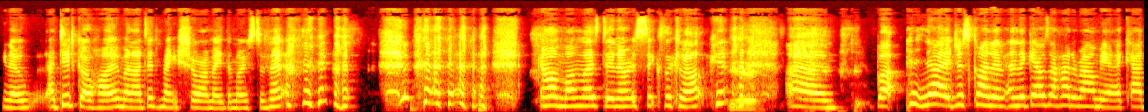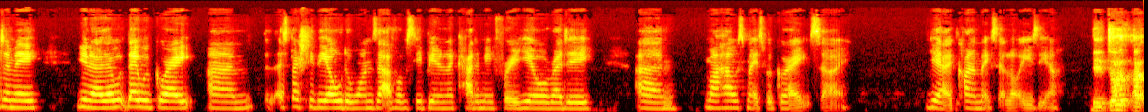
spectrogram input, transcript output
you know, I did go home and I did make sure I made the most of it. Come on, mum, where's dinner at six o'clock? Yeah. um, but no, it just kind of, and the girls I had around me at academy, you know, they, were, they were great, um, especially the older ones that have obviously been in academy for a year already. Um, my housemates were great. So, yeah, it kind of makes it a lot easier. It does. I,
